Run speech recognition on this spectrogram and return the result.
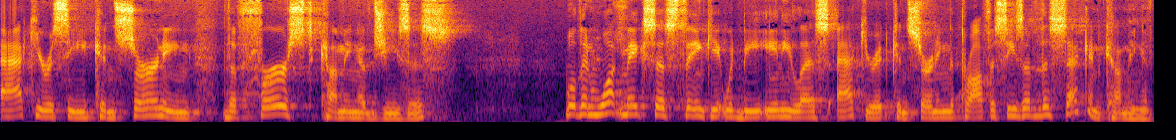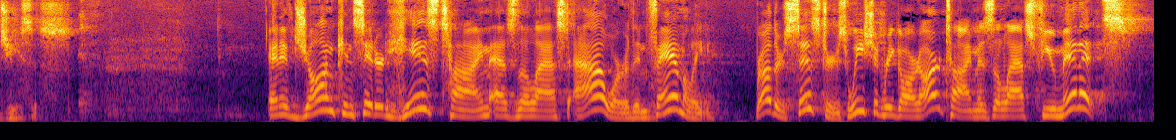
accuracy concerning the first coming of Jesus, well, then what makes us think it would be any less accurate concerning the prophecies of the second coming of Jesus? And if John considered his time as the last hour, then family, brothers, sisters, we should regard our time as the last few minutes.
